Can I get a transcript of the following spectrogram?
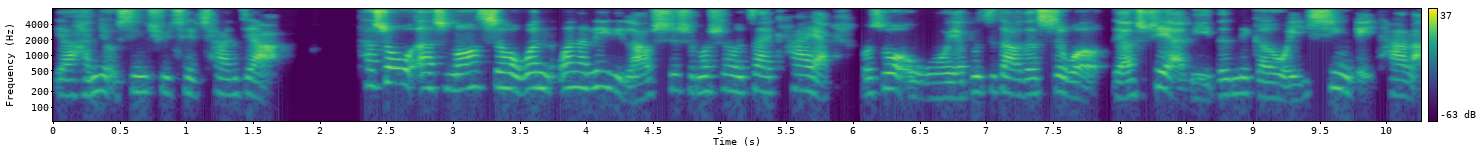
也很有兴趣去参加。他说，呃，什么时候问问了丽丽老师什么时候再开呀？我说我也不知道，但是我要 share 你的那个微信给他了。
